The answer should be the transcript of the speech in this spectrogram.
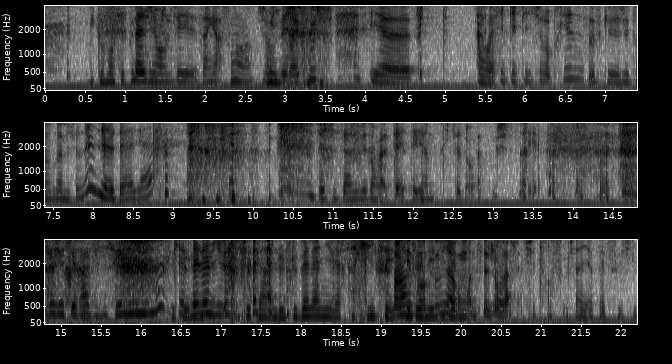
Mais comment c'est possible bah, j'ai enlevé, c'est un garçon, hein. j'ai Oui. enlevé la couche et euh, Ah ouais. petit pipi surprise, sauf que j'étais en train de lui faire. et puis c'est arrivé dans ma tête et un petit peu dans la bouche. Ah, j'étais ravie. Quel bel anniversaire. C'était le plus bel anniversaire qui t'ait été donné. Je m'en souviens au moins de ce jour-là. Tu t'en souviens, il n'y a pas de souci.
